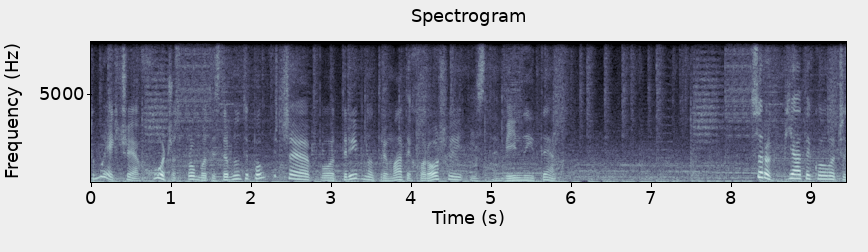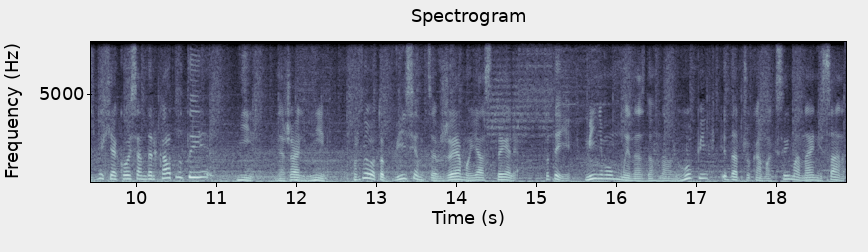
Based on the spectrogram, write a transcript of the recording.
Тому якщо я хочу спробувати стрибнути повище, потрібно тримати хороший і стабільний темп. 45 коло, чи зміг я андеркатнути? Ні, на жаль, ні. Можливо, топ-8 це вже моя стеля. Проте, як мінімум, ми наздогнали Гупі і Дарчука Максима на Нісана.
